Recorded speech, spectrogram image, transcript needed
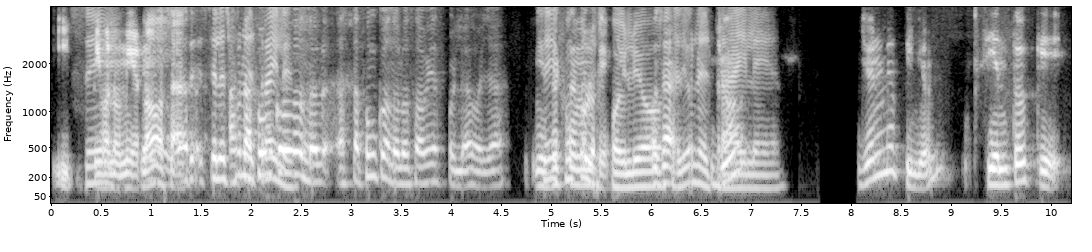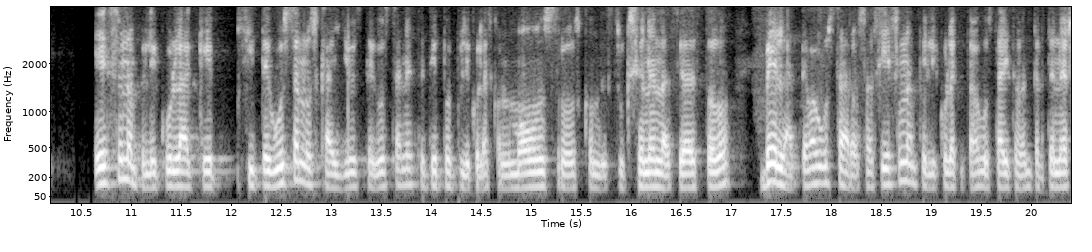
y Sí. se iban a unir, ¿no? O sea, se- se les fue en el Funko tráiler. no- hasta Funko no los había spoileado ya. Sí, Funko lo spoileó, O sea, salió en el tráiler. Yo, en mi opinión, siento que es una película que si te gustan los kaijus, te gustan este tipo de películas con monstruos, con destrucción en las ciudades, todo, vela, te va a gustar. O sea, si es una película que te va a gustar y te va a entretener.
